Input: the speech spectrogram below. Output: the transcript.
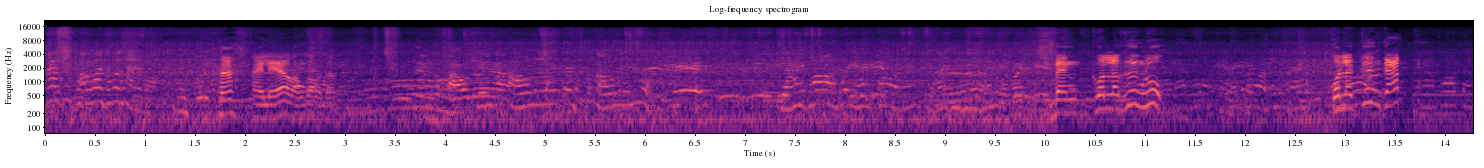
ถ้าที่เขาว่าจะเพิ่งหายหรอฮะหายแล้วของต้องแล้ว เต็มกระเป๋าเลยอะเอาเลยเต็มกระเป๋าเลยลูกอย่าให้พ่อนะอย่าให้พ่อนะอย่าให้ดีนะแบ่งคนละครึ่งลูก คนละครึ่งครับพ่อเติม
